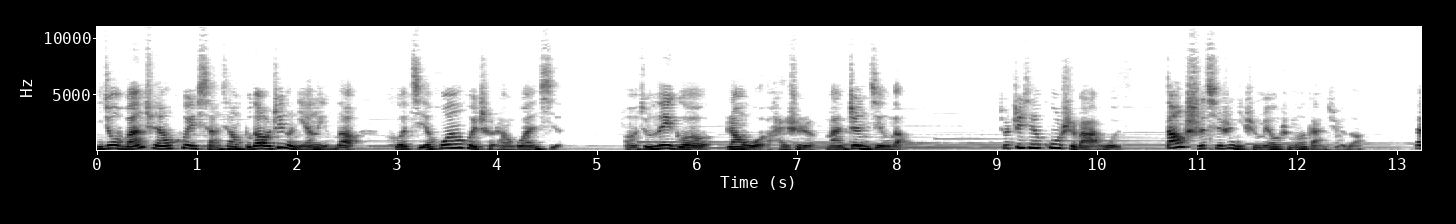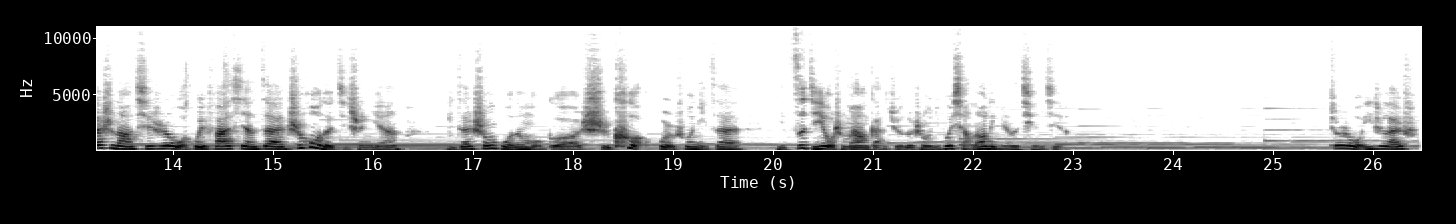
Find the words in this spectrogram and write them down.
你就完全会想象不到这个年龄的和结婚会扯上关系，啊，就那个让我还是蛮震惊的。就这些故事吧，我当时其实你是没有什么感觉的，但是呢，其实我会发现，在之后的几十年，你在生活的某个时刻，或者说你在你自己有什么样感觉的时候，你会想到里面的情节。就是我一直来说。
